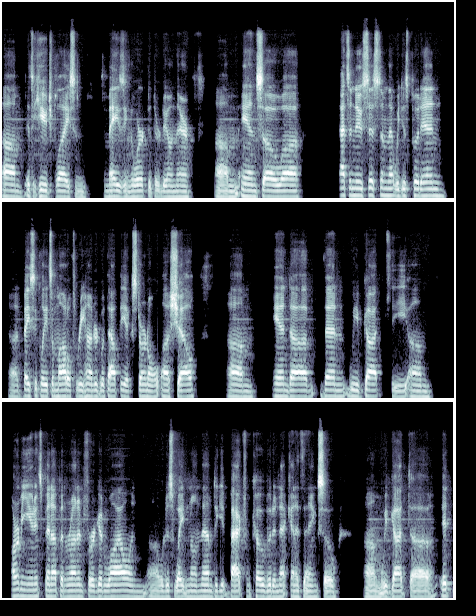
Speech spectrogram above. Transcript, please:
Um, it's a huge place and it's amazing the work that they're doing there. Um, and so uh, that's a new system that we just put in. Uh, basically, it's a Model 300 without the external uh, shell. Um, and uh, then we've got the um, Army unit's been up and running for a good while, and uh, we're just waiting on them to get back from COVID and that kind of thing. So um, we've got uh, it.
